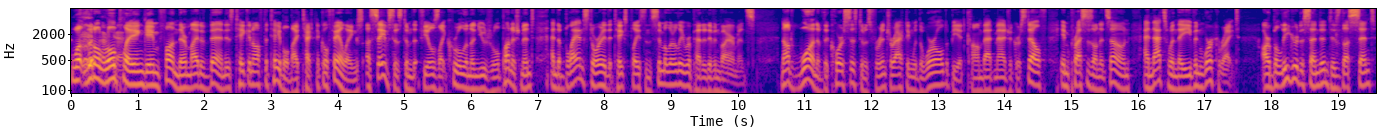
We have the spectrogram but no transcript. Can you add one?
what little role playing game fun there might have been is taken off the table by technical failings, a save system that feels like cruel and unusual punishment, and a bland story that takes place in similarly repetitive environments. Not one of the core systems for interacting with the world, be it combat, magic, or stealth, impresses on its own, and that's when they even work right. Our beleaguered ascendant is thus sent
